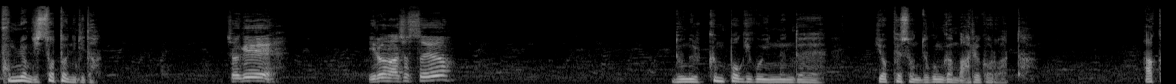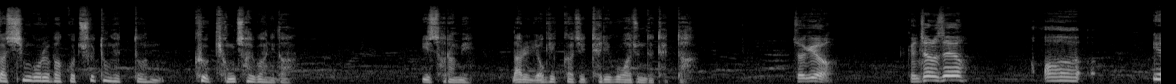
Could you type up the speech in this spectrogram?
분명 있었던 일이다. 저기, 일어나셨어요? 눈을 끔뻑이고 있는데 옆에서 누군가 말을 걸어왔다. 아까 신고를 받고 출동했던 그 경찰관이다. 이 사람이 나를 여기까지 데리고 와준 듯 했다. 저기요, 괜찮으세요? 아, 예,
